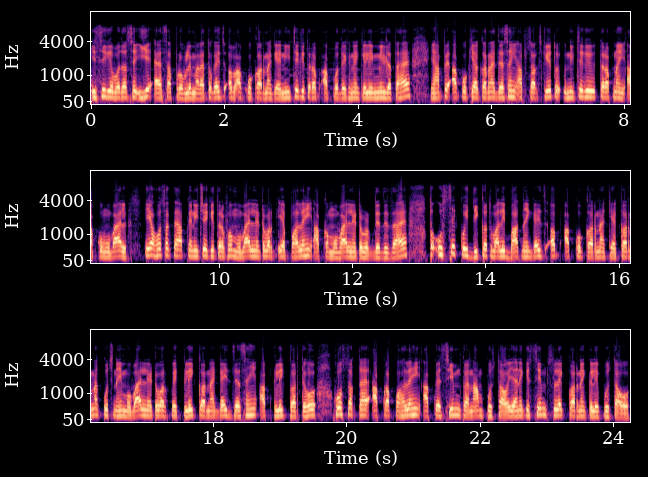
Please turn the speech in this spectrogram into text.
इसी की वजह से ये ऐसा प्रॉब्लम आ रहा है। तो गाइज़ अब आपको करना क्या नीचे की तरफ़ आपको देखने के लिए मिल जाता है। यहाँ पे आपको क्या करना है? जैसे ही आप सर्च किए तो नीचे की तरफ़ नहीं, आपको मोबाइल या हो सकता है आपके नीचे की तरफ़ हो मोबाइल नेटवर्क या पहले ही आपका मोबाइल नेटवर्क दे देता है। तो उससे कोई दिक्कत वाली बात नहीं गाइज़ अब आपको करना क्या? करना कुछ नहीं मोबाइल नेटवर्क पे क्लिक करना है गाइज़ जैसे ही आप क्लिक करते हो हो सकता है आपका पहले ही आपके सिम का नाम पूछता हो, यानी कि सिम सेलेक्ट करने के लिए पूछता हो।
